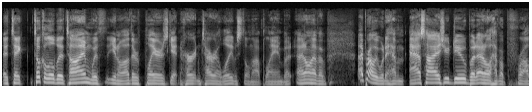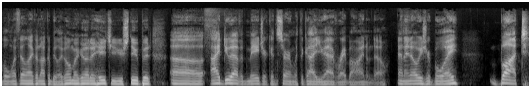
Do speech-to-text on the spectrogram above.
It take, took a little bit of time with, you know, other players getting hurt and Tyrell Williams still not playing, but I don't have a I probably wouldn't have him as high as you do, but I don't have a problem with it. Like I'm not gonna be like, oh my god, I hate you, you're stupid. Uh, I do have a major concern with the guy you have right behind him though, and I know he's your boy, but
